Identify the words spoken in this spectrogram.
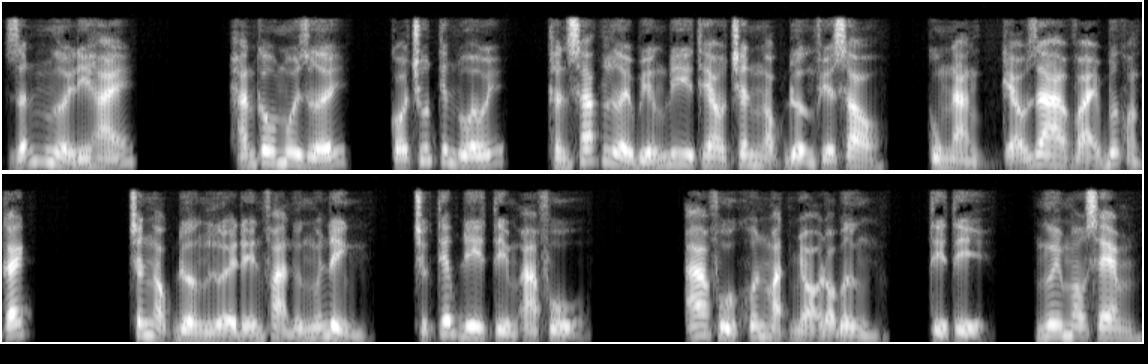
dẫn người đi hái. Hắn câu môi dưới, có chút tiếc nuối, thần sắc lười biếng đi theo chân ngọc đường phía sau, cùng nàng kéo ra vài bước khoảng cách. Chân ngọc đường lười đến phản ứng Nguyễn Đình, trực tiếp đi tìm A Phủ. A Phủ khuôn mặt nhỏ đỏ bừng, tỷ tỷ, ngươi mau xem,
